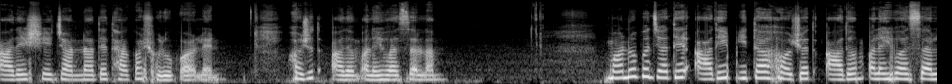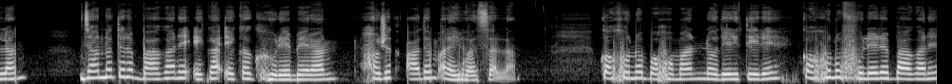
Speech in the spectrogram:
আদেশে জান্নাতে থাকা শুরু করলেন হজরত আদম আলহিহাসাল্লাম মানব জাতির আদি পিতা হজরত আদম আলহিহাসাল্লাম জান্নাতের বাগানে একা একা ঘুরে বেড়ান হজরত আদম আলহিহাসাল্লাম কখনো বহমান নদীর তীরে, কখনো ফুলের বাগানে,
